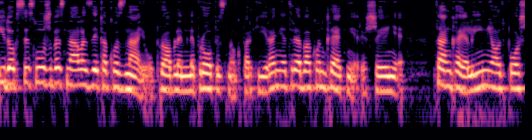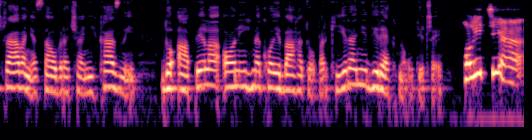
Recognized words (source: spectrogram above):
I dok se službe snalaze kako znaju, problem nepropisnog parkiranja treba konkretnije rješenje. Tanka je linija od poštravanja saobraćajnih kazni do apela onih na koje bahato parkiranje direktno utječe. Policija,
